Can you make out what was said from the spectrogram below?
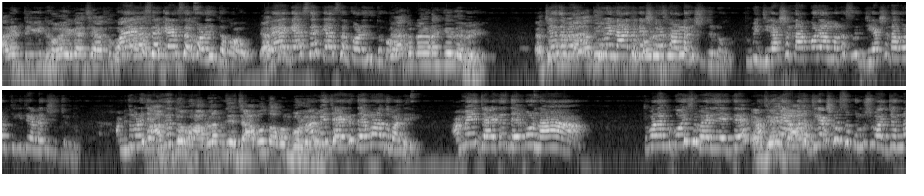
আরে টিকিট হয়ে গেছে এত হয়ে গেছে ক্যান্সেল করে দিতে পাও। হ্যাঁ গেছে ক্যান্সেল করে দিতে পাও। এত টাকাটা কে দেবে? এত টাকা তুমি না জিজ্ঞাসা করে কার লাগিস জন্য তুমি জিজ্ঞাসা না করে আমার কাছে জিজ্ঞাসা না করে টিকিট লাগিস জন্য আমি তোমার আমি তো ভাবলাম যে যাব তখন বলে আমি যাইতে দেবো না তোমাদের। আমি যাইতে দেবো না। তোমার আমি কইছি বাইরে যাইতে। যাও। জিজ্ঞাসা করছ কোন সময়ের জন্য?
